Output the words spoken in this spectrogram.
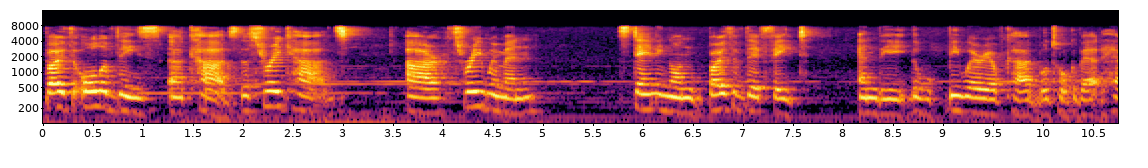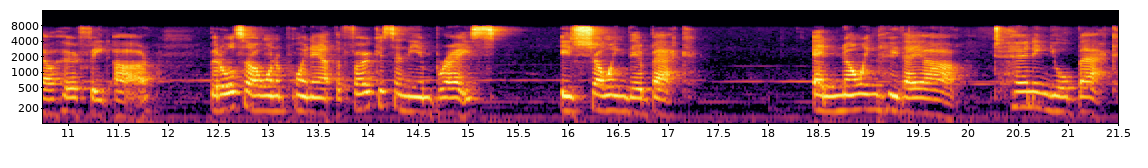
both all of these uh, cards, the three cards, are three women standing on both of their feet, and the the be wary of card will talk about how her feet are. But also, I want to point out the focus and the embrace is showing their back and knowing who they are, turning your back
